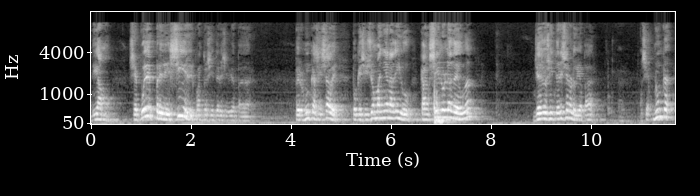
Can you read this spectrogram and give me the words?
Digamos, se puede predecir cuántos intereses voy a pagar, pero nunca se sabe, porque si yo mañana digo cancelo la deuda, ya esos intereses no los voy a pagar. O sea, nunca,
